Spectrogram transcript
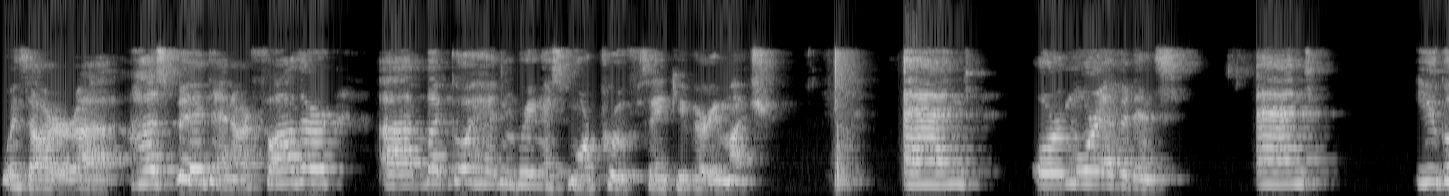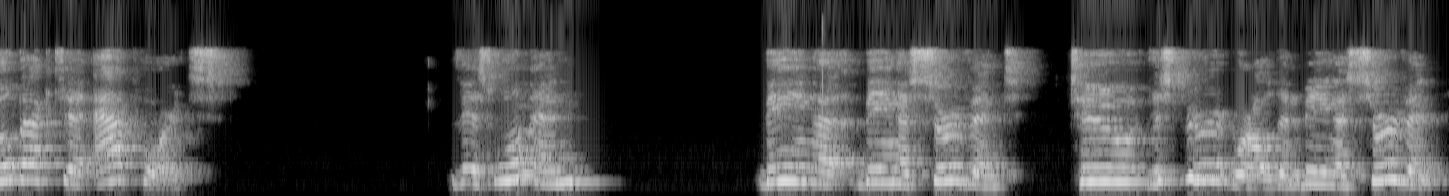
with our uh, husband and our father. Uh, but go ahead and bring us more proof. Thank you very much. And or more evidence. And you go back to Apport's. This woman being a being a servant to the spirit world and being a servant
